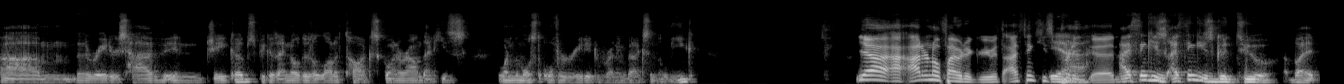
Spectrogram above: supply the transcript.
um, the Raiders have in Jacobs because I know there's a lot of talks going around that he's one of the most overrated running backs in the league. Yeah, I, I don't know if I would agree with. That. I think he's Yeah, pretty good. I think he's I think he's good too, but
